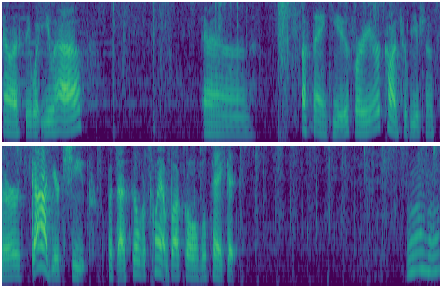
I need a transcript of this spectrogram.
And let's see what you have. And a thank you for your contribution, sir. God, you're cheap, but that silver clamp buckle, we'll take it. Mm-hmm.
